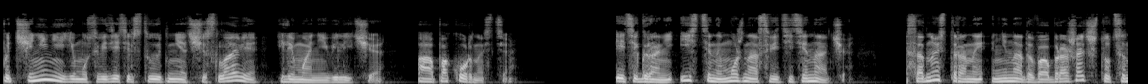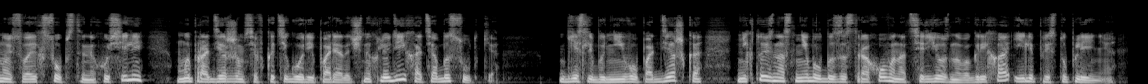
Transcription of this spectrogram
Подчинение ему свидетельствует не от тщеславия или мании величия, а о покорности. Эти грани истины можно осветить иначе. С одной стороны, не надо воображать, что ценой своих собственных усилий мы продержимся в категории порядочных людей хотя бы сутки. Если бы не его поддержка, никто из нас не был бы застрахован от серьезного греха или преступления –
